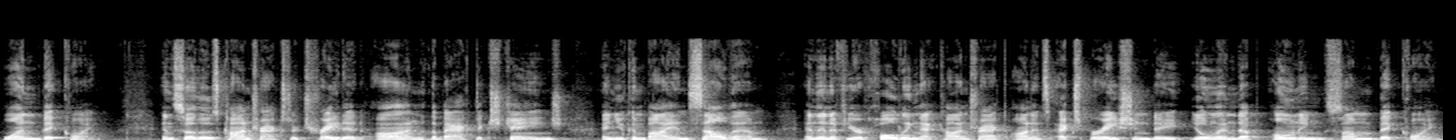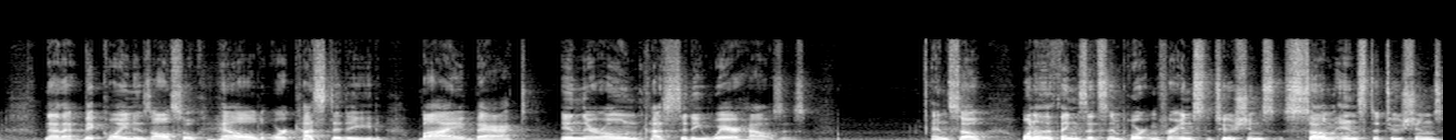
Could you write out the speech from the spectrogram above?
one Bitcoin. And so those contracts are traded on the Bakkt exchange, and you can buy and sell them. And then if you're holding that contract on its expiration date, you'll end up owning some Bitcoin. Now, that Bitcoin is also held or custodied by Bakkt in their own custody warehouses. And so, one of the things that's important for institutions, some institutions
